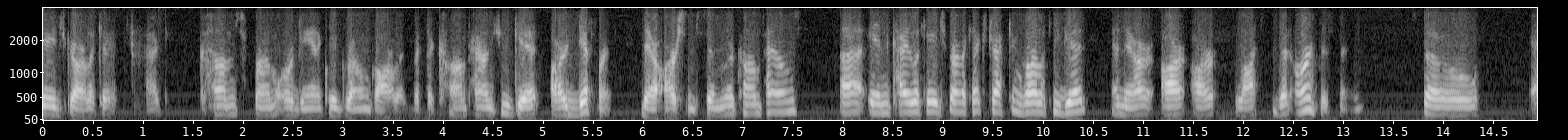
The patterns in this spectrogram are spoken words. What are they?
aged garlic extract comes from organically grown garlic, but the compounds you get are different. There are some similar compounds uh, in Kyolic aged garlic extract and garlic you get, and there are, are, are lots that aren't the same. So, uh,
